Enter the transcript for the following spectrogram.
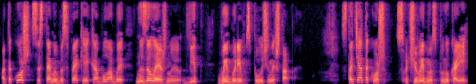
а також системи безпеки, яка була би незалежною від виборів в Сполучених Штатах. Стаття також очевидно спонукає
